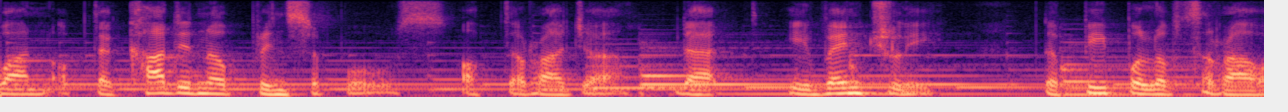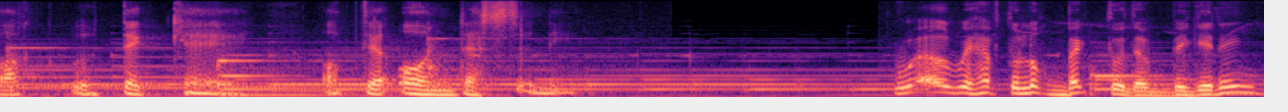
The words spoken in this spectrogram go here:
one of the cardinal principles of the Raja that eventually the people of Sarawak will take care of their own destiny. Well, we have to look back to the beginning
